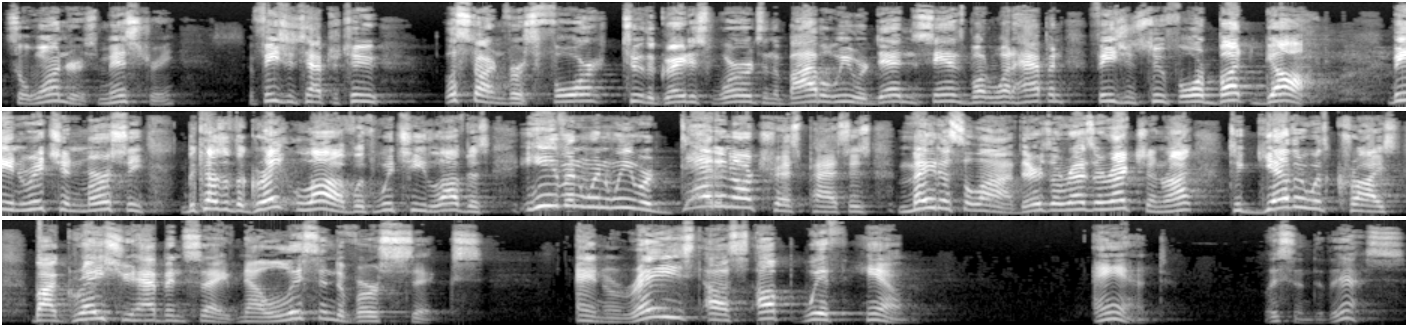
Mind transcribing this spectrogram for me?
it's a wondrous mystery. Ephesians chapter 2, let's start in verse 4. Two of the greatest words in the Bible. We were dead in sins, but what happened? Ephesians 2 4. But God being rich in mercy, because of the great love with which he loved us, even when we were dead in our trespasses, made us alive. There's a resurrection, right? Together with Christ, by grace you have been saved. Now listen to verse 6. And raised us up with him. And, listen to this,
